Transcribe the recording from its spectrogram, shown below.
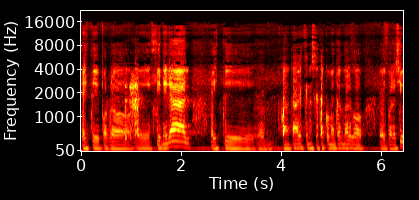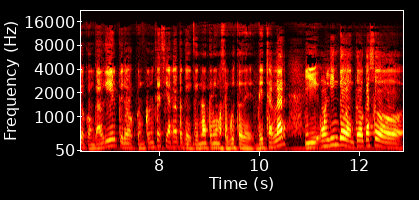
este, por lo eh, general, este, eh, cada vez que nos está comentando algo eh, por sigo con Gabriel, pero con, con usted hacía rato que, no teníamos el gusto de, charlar y un lindo, en todo caso,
